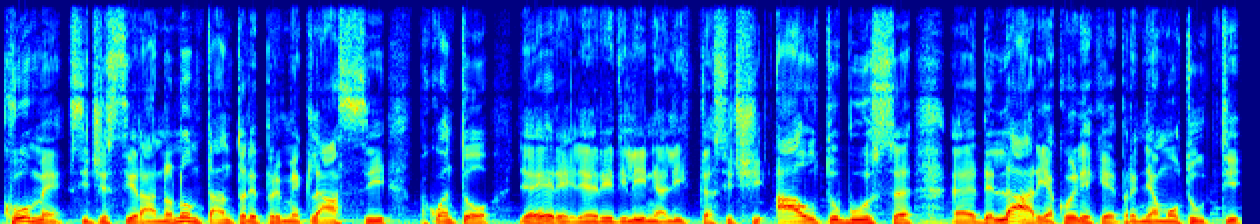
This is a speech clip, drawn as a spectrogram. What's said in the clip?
come si gestiranno non tanto le prime classi, ma quanto gli aerei, gli aerei di linea, gli classici autobus eh, dell'aria, quelli che prendiamo tutti.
